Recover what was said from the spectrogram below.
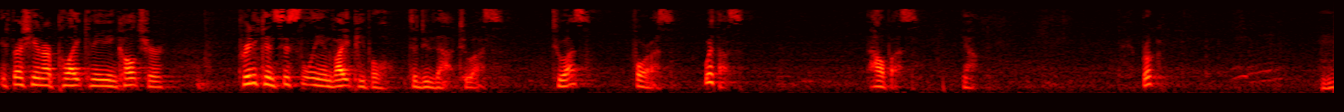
especially in our polite Canadian culture, pretty consistently invite people to do that to us. To us, for us, with us. Help us. Yeah. Brooke? Mm-hmm.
